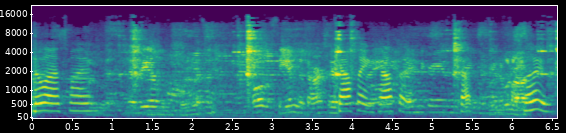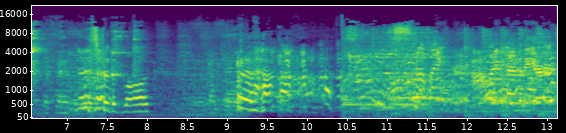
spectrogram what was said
Noah, smile. all the same, the dark. Kathleen, Kathleen. Kathleen. It's for the vlog.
